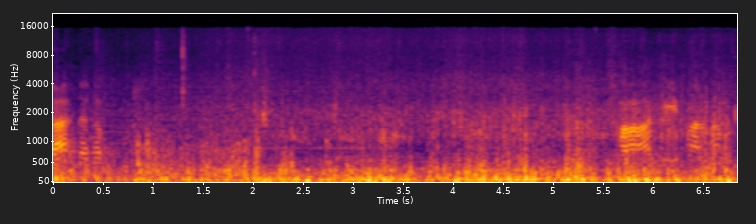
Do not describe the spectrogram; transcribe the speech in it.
กะนะครับผาเทพารักษ์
